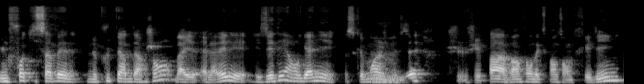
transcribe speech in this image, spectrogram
une fois qu'ils savaient ne plus perdre d'argent, bah, elle allait les, aider à en gagner. Parce que moi, je me hmm. Disais, j'ai pas 20 ans d'expérience dans le trading,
